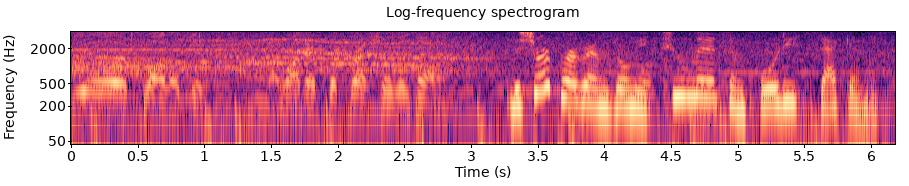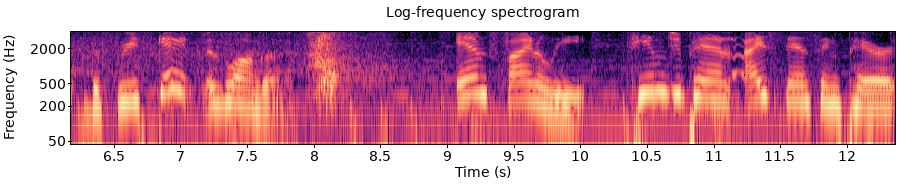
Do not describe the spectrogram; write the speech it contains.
Pure quality. And I wonder if the pressure was on. The short program is only 2 minutes and 40 seconds. The free skate is longer. And finally, Team Japan ice dancing pair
